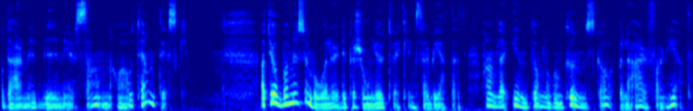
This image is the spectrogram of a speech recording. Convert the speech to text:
och därmed bli mer sann och autentisk. Att jobba med symboler i det personliga utvecklingsarbetet handlar inte om någon kunskap eller erfarenhet,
